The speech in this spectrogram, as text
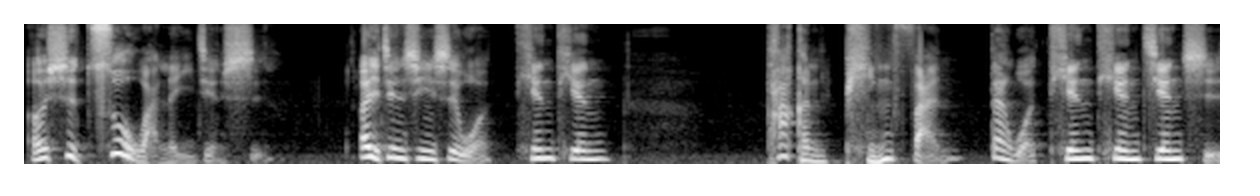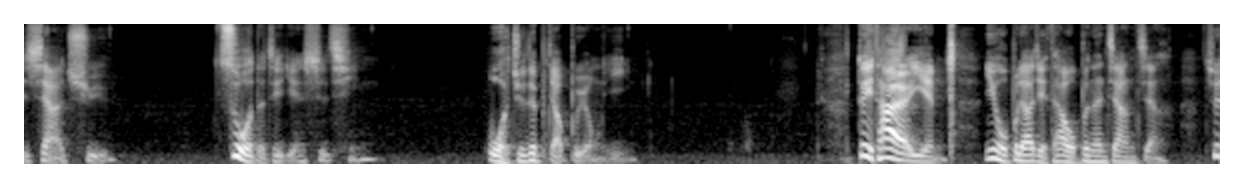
而是做完了一件事，而且这件事情是我天天，他很平凡，但我天天坚持下去。做的这件事情，我觉得比较不容易。对他而言，因为我不了解他，我不能这样讲。就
